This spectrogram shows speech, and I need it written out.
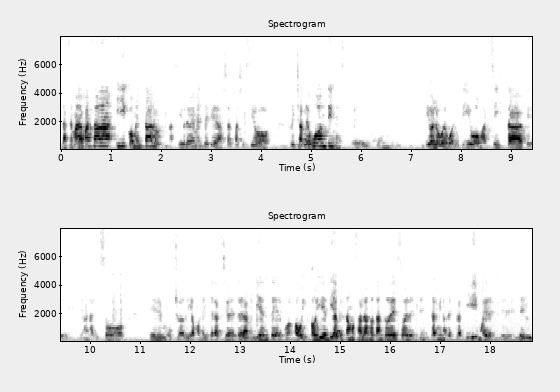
la semana pasada y comentar así brevemente que ayer falleció Richard Lewontin, es eh, un biólogo evolutivo, marxista, que analizó eh, mucho, digamos, la interacción entre el ambiente. Hoy, hoy en día que estamos hablando tanto de eso en términos de extractivismo y de,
